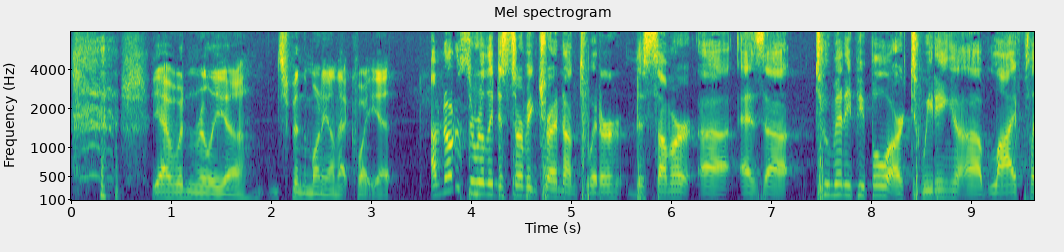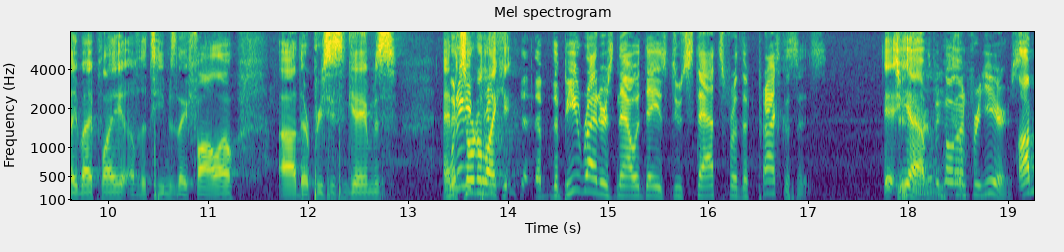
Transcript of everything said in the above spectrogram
yeah, I wouldn't really uh, spend the money on that quite yet. I've noticed a really disturbing trend on Twitter this summer uh, as uh, too many people are tweeting uh, live play-by-play of the teams they follow, uh, their preseason games, and What it's sort of like the, the beat writers nowadays do stats for the practices. It- yeah. It's been going on for years. I'm,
